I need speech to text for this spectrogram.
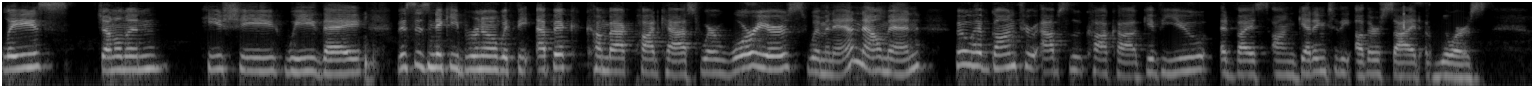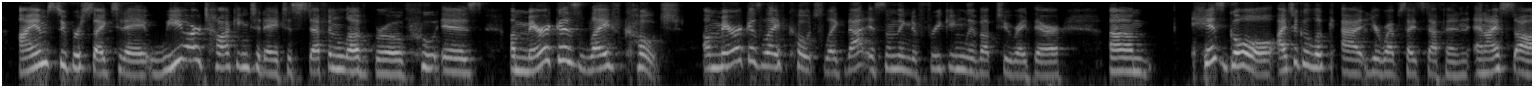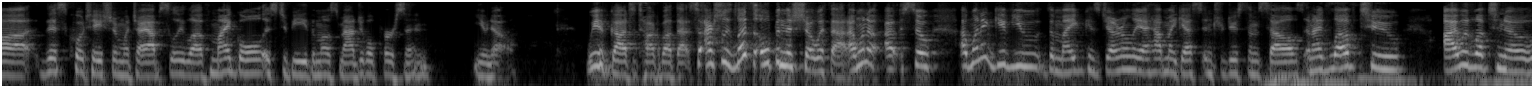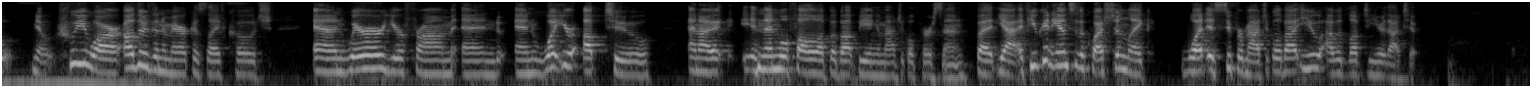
ladies, gentlemen, he, she, we, they. This is Nikki Bruno with the Epic Comeback Podcast, where warriors, women and now men, who have gone through absolute caca give you advice on getting to the other side of yours. I am super psyched today. We are talking today to Stefan Lovegrove, who is America's life coach. America's life coach. Like, that is something to freaking live up to right there. Um, his goal i took a look at your website stefan and i saw this quotation which i absolutely love my goal is to be the most magical person you know. We have got to talk about that. So actually let's open the show with that. I want to uh, so i want to give you the mic because generally i have my guests introduce themselves and i'd love to i would love to know you know who you are other than america's life coach and where you're from and and what you're up to and I and then we'll follow up about being a magical person. But yeah, if you can answer the question like what is super magical about you, I would love to hear that too.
